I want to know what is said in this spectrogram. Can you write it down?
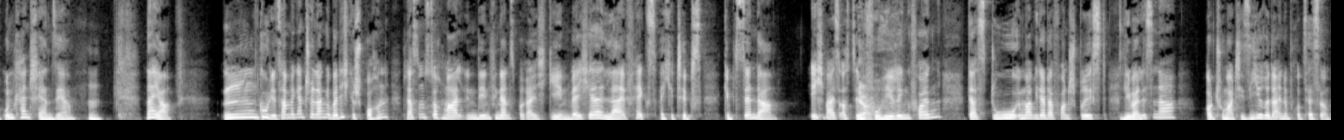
Und kein Fernseher. Hm. Naja. Mm, gut, jetzt haben wir ganz schön lange über dich gesprochen. Lass uns doch mal in den Finanzbereich gehen. Welche Lifehacks, welche Tipps gibt's denn da? Ich weiß aus den ja. vorherigen Folgen, dass du immer wieder davon sprichst, lieber Listener, automatisiere deine Prozesse.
